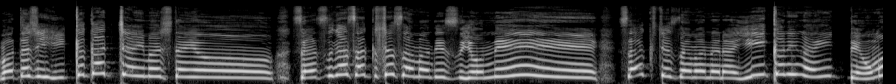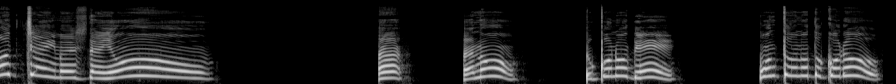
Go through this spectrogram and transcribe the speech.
私引っかかっちゃいましたよ。さすが作者様ですよね。作者様なら言いかねないって思っちゃいましたよ。あ、あの、ところで、本当のところ、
